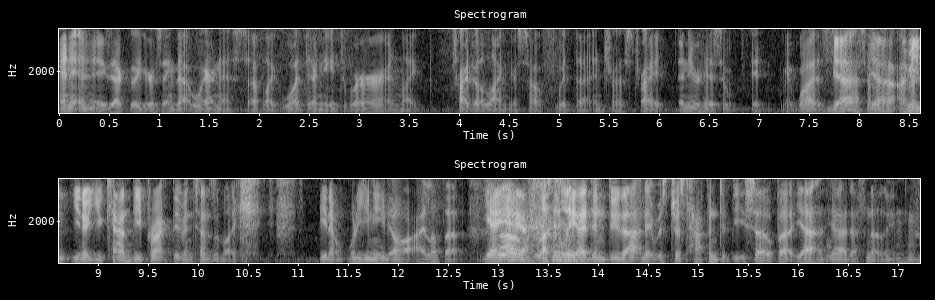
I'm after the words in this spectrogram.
And and exactly like you're saying that awareness of like what their needs were and like try to align yourself with the interest right? In your case it it, it was yeah right? So yeah. I mean you know you can be proactive in terms of like you know what do you need oh i love that Yeah, yeah, Um, yeah. luckily i didn't do that and it was just happened to be so but yeah yeah definitely Mhm.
